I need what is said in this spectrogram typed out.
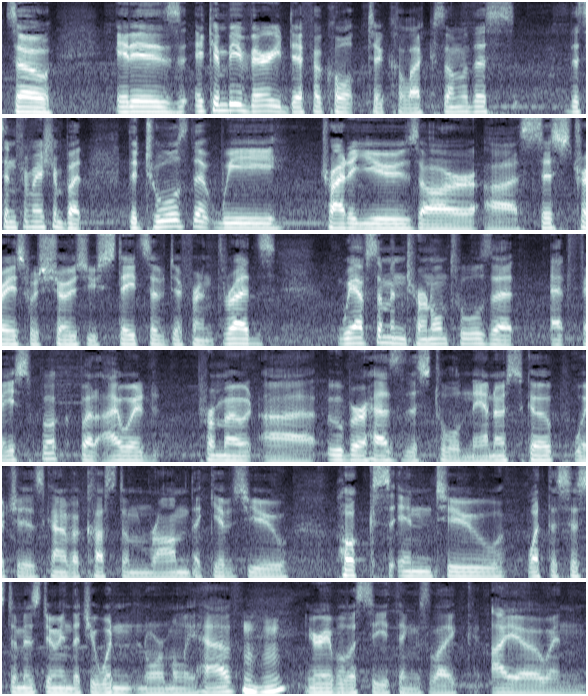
So it is it can be very difficult to collect some of this this information, but the tools that we try to use are uh, systrace, which shows you states of different threads. We have some internal tools at at Facebook, but I would promote uh, Uber has this tool Nanoscope, which is kind of a custom ROM that gives you hooks into what the system is doing that you wouldn't normally have. Mm-hmm. You're able to see things like I/O and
